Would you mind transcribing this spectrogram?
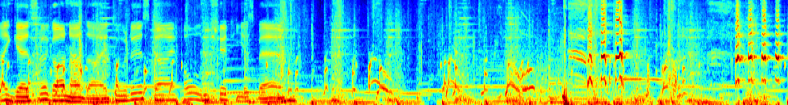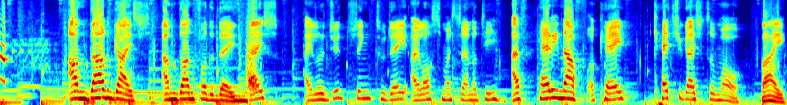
I guess we're gonna die to this guy. Holy shit, he is bad. I'm done, guys. I'm done for the day. Guys, I legit think today I lost my sanity. I've had enough, okay? Catch you guys tomorrow. Bye.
